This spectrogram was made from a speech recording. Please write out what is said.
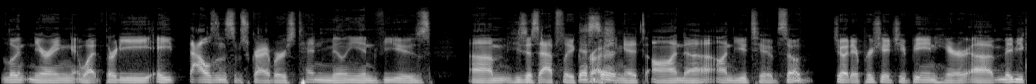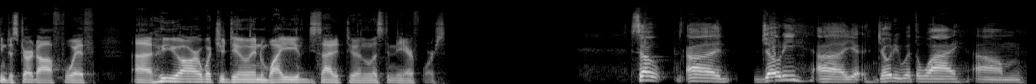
nearing what thirty eight thousand subscribers, ten million views. Um, he's just absolutely yes, crushing sir. it on uh, on YouTube. So, Jody, I appreciate you being here. Uh, maybe you can just start off with uh, who you are, what you're doing, why you decided to enlist in the Air Force. So, uh, Jody, uh, Jody with the Y. Um,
